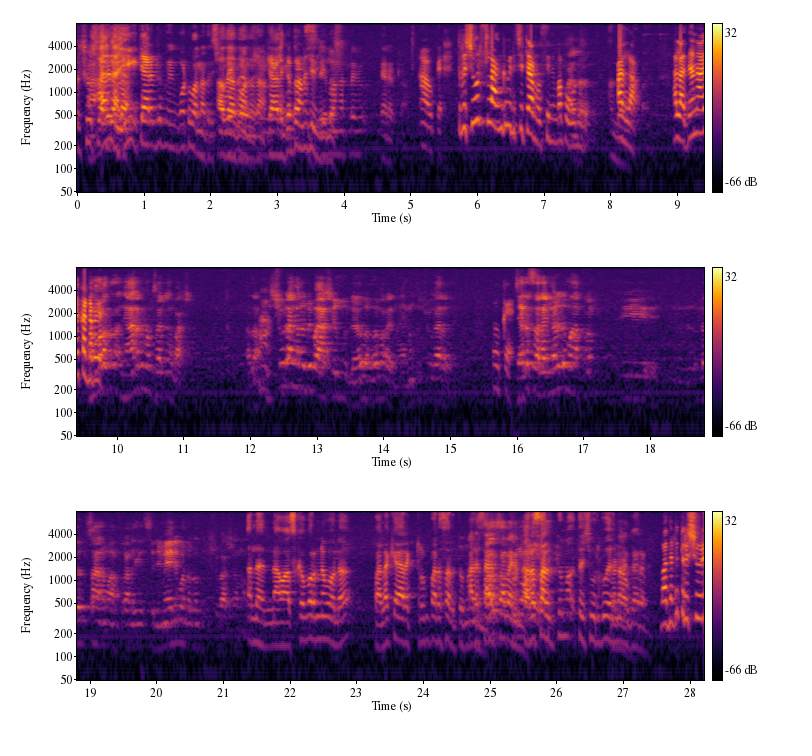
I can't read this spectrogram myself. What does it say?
തൃശ്ശൂർ അല്ല. ഈ ക്യാരക്ടർ ഇങ്ങോട്ട് വന്ന തൃശ്ശൂർ ക്യാരക്ടറാണ് ഓക്കെ. തൃശ്ശൂർ സ്ലാങ് പിടിച്ചിട്ടാണോ സിനിമ പോകുന്നത്? അല്ല. അല്ല ഞാൻ ആ. കണ്ടപ്പോൾ ഓക്കെ. ചില സ്ഥലങ്ങളിൽ മാത്രം അല്ല നവാസ്ക പറഞ്ഞ പോലെ പല ക്യാരക്ടറും പല സ്ഥലത്തും പല സ്ഥലത്തും തൃശ്ശൂർക്ക് വരുന്ന ആൾക്കാരാണ്. വന്നിട്ട് തൃശ്ശൂർ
